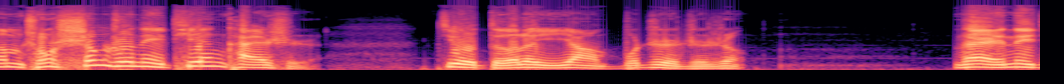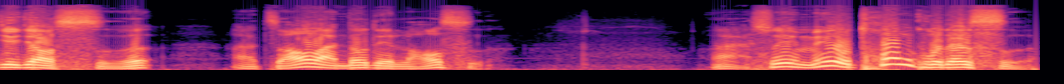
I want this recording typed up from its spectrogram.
那么从生出那天开始，就得了一样不治之症，那那就叫死啊，早晚都得老死，哎，所以没有痛苦的死，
